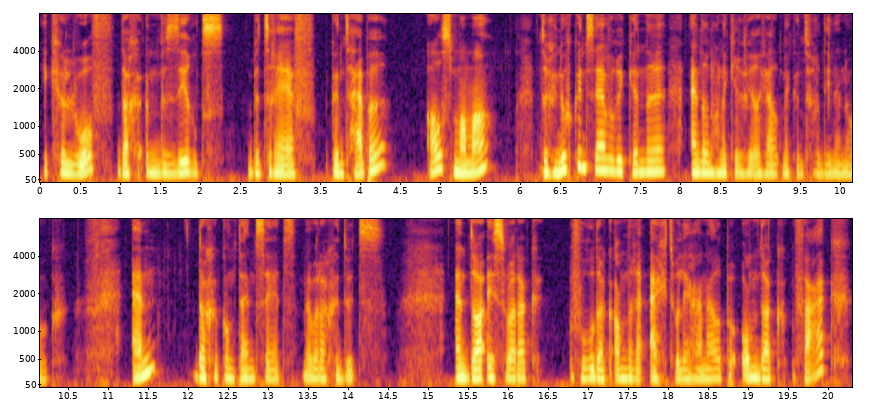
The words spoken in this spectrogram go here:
Ik geloof dat je een bezield bedrijf kunt hebben als mama, er genoeg kunt zijn voor je kinderen en er nog een keer veel geld mee kunt verdienen ook. En dat je content bent met wat je doet. En dat is wat ik voel dat ik anderen echt wil gaan helpen. Omdat ik vaak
